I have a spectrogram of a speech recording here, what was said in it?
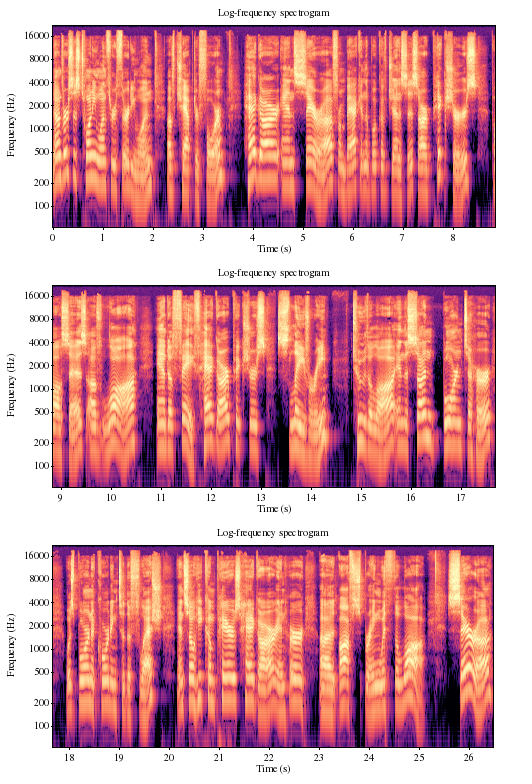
Now, in verses 21 through 31 of chapter 4, Hagar and Sarah from back in the book of Genesis are pictures, Paul says, of law and of faith. Hagar pictures slavery to the law, and the son born to her was born according to the flesh. And so he compares Hagar and her uh, offspring with the law. Sarah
